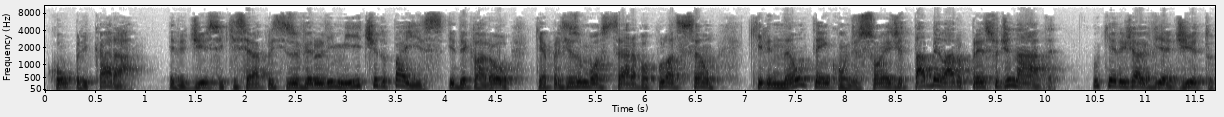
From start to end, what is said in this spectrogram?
complicará. Ele disse que será preciso ver o limite do país e declarou que é preciso mostrar à população que ele não tem condições de tabelar o preço de nada, o que ele já havia dito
